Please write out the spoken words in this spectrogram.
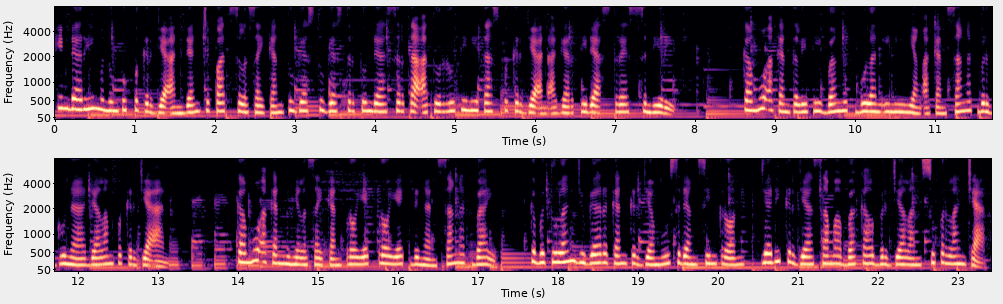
Hindari menumpuk pekerjaan dan cepat selesaikan tugas-tugas tertunda serta atur rutinitas pekerjaan agar tidak stres sendiri. Kamu akan teliti banget bulan ini yang akan sangat berguna dalam pekerjaan. Kamu akan menyelesaikan proyek-proyek dengan sangat baik. Kebetulan juga rekan kerjamu sedang sinkron, jadi kerja sama bakal berjalan super lancar.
